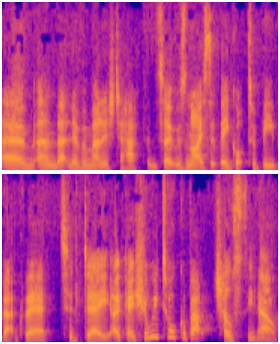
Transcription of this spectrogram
um, and that never managed to happen. So it was nice that they got to be back there today. OK, shall we talk about Chelsea now?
